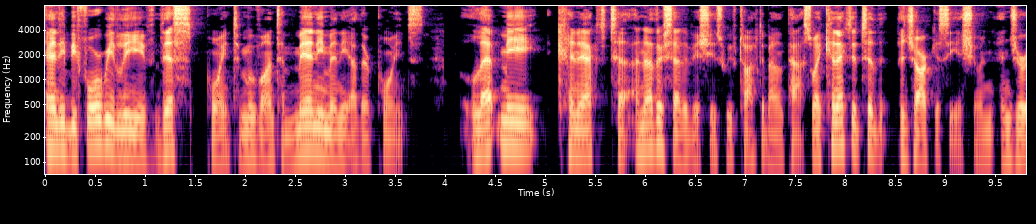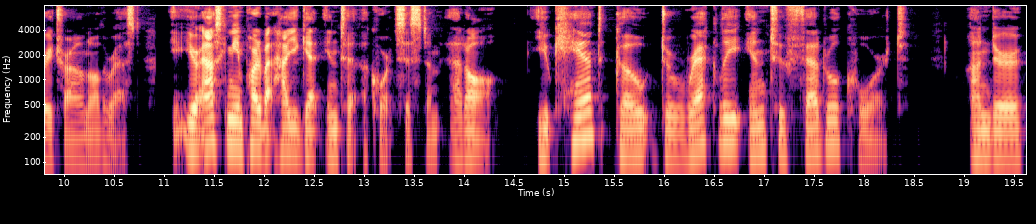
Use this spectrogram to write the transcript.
Andy, before we leave this point to move on to many, many other points, let me connect to another set of issues we've talked about in the past. So I connected to the, the issue and, and jury trial and all the rest. You're asking me in part about how you get into a court system at all. You can't go directly into federal court under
